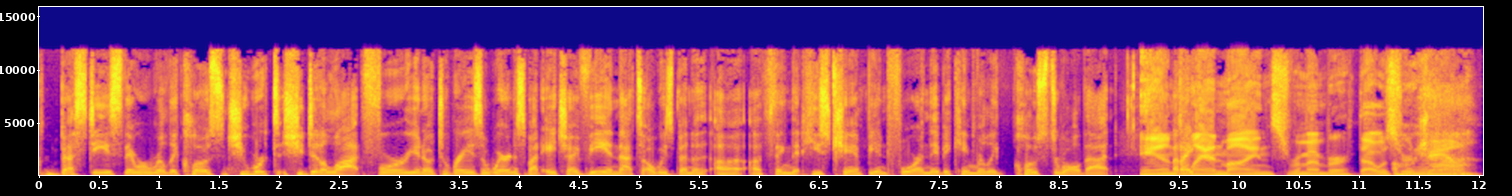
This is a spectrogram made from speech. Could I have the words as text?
besties. They were really close, and she worked. She did a lot for you know to raise awareness about HIV, and that's always been a, a, a thing that he's championed for. And they became really close through all that. And But I- landmines, remember? That was her Oh, yeah. jam.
